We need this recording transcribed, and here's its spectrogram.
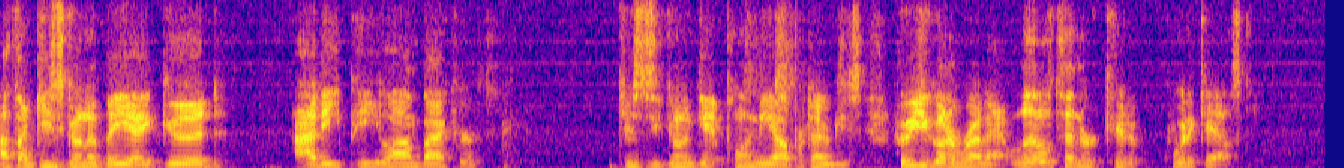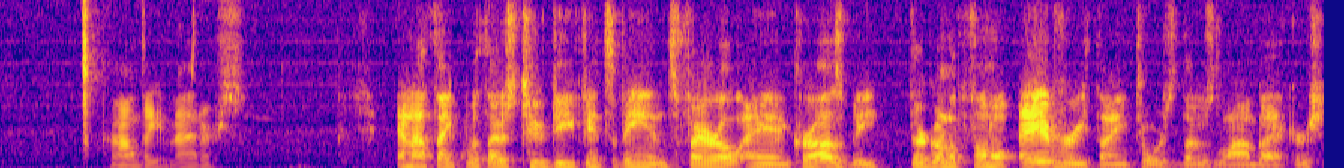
I think he's going to be a good IDP linebacker because he's going to get plenty of opportunities. Who are you going to run at, Littleton or Kwit- Kwiatkowski? I don't think it matters. And I think with those two defensive ends, Ferrell and Crosby, they're going to funnel everything towards those linebackers.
